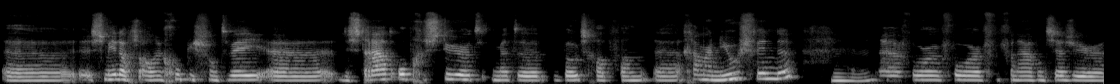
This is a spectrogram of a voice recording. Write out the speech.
uh, smiddags al in groepjes van twee uh, de straat opgestuurd met de boodschap van uh, ga maar nieuws vinden. Mm-hmm. voor, voor vanavond zes uur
